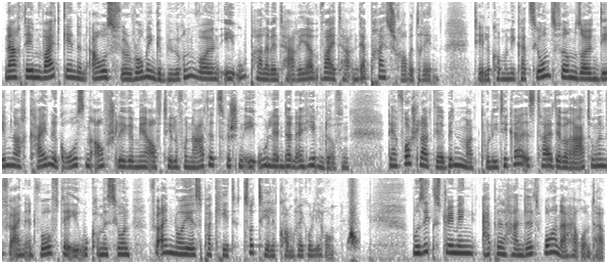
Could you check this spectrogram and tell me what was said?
Nach dem weitgehenden Aus für Roaminggebühren wollen EU-Parlamentarier weiter an der Preisschraube drehen. Telekommunikationsfirmen sollen demnach keine großen Aufschläge mehr auf Telefonate zwischen EU-Ländern erheben dürfen. Der Vorschlag der Binnenmarktpolitiker ist Teil der Beratungen für einen Entwurf der EU-Kommission für ein neues Paket zur Telekom-Regulierung. Musikstreaming Apple handelt Warner herunter.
